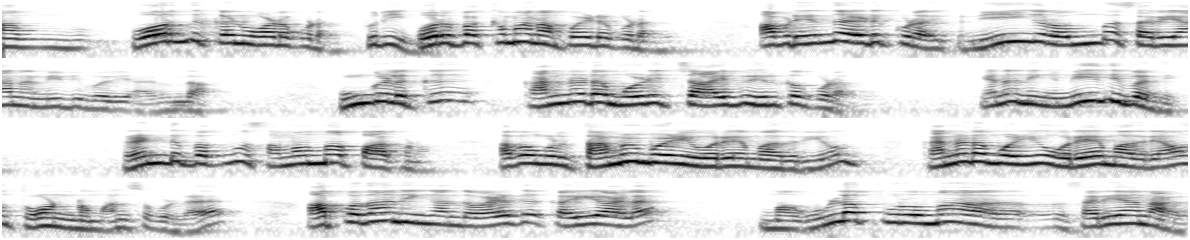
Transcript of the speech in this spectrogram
நான் ஓர்ந்து கண் ஓடக்கூடாது. புரியுது. ஒரு பக்கமாக நான் போயிடக்கூடாது. அப்படி இருந்தால் எடுக்கக்கூடாது. இப்போ நீங்கள் ரொம்ப சரியான நீதிபதியாக இருந்தால் உங்களுக்கு கன்னட மொழி சாய்வு இருக்கக்கூடாது. ஏன்னா நீங்கள் நீதிபதி. ரெண்டு பக்கமும் சமமாக பார்க்கணும். அப்போ உங்களுக்கு தமிழ் மொழி ஒரே மாதிரியும் கன்னட மொழியும் ஒரே மாதிரியாகவும் தோணணும் மனசுக்குள்ளே. அப்போ தான் நீங்கள் அந்த வழக்கை கையாள ம உள்ளபூர்வமாக சரியான ஆள்.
